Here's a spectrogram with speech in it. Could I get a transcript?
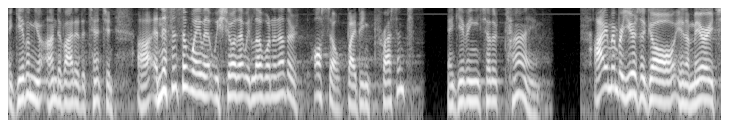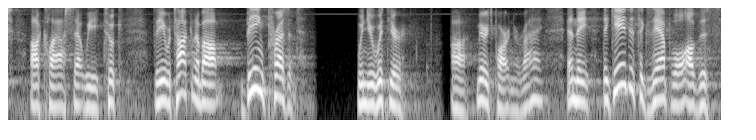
and give Him your undivided attention. Uh, and this is the way that we show that we love one another also by being present and giving each other time. I remember years ago in a marriage uh, class that we took, they were talking about being present when you're with your uh, marriage partner, right? And they, they gave this example of this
